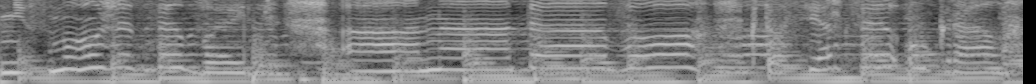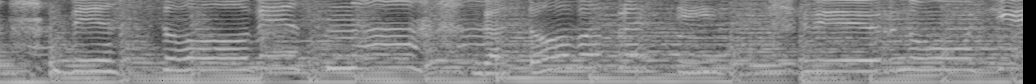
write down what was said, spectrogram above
не сможет забыть она того, кто сердце украл бессовестно. Готова простить, вернуть ей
